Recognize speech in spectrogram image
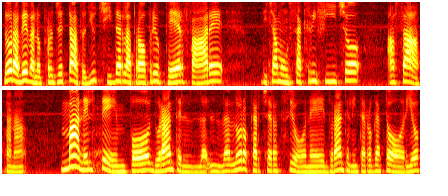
Loro avevano progettato di ucciderla proprio per fare, diciamo, un sacrificio a Satana. Ma nel tempo, durante l- la loro carcerazione, durante l'interrogatorio,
